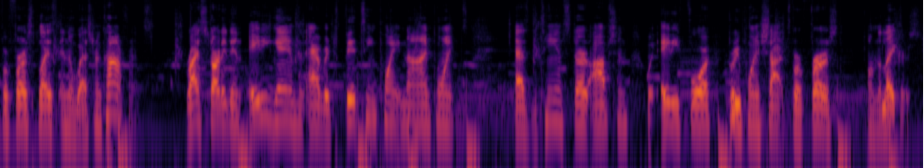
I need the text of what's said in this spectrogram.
for first place in the Western Conference. Rice started in 80 games and averaged 15.9 points as the team's third option with 84 three point shots for first on the Lakers.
